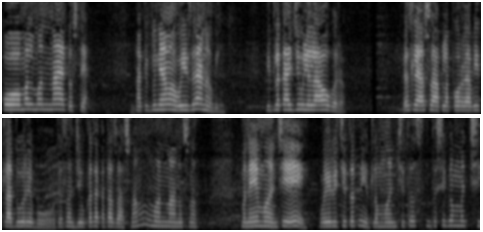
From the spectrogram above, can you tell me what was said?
कोमल मन नाही येतच त्या. आता दुनियामा वैज राहणं बी. इथलं काय जीवलेलं आहो बरं. त्यासले असं आपला पोरगा बी इथला दूर आहे भो. त्याचा जीव कथा कथा जास ना मग मन माणूस ना. म्हणे मनचे वैरीची नाही इथलं मनची तशी गंमतची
